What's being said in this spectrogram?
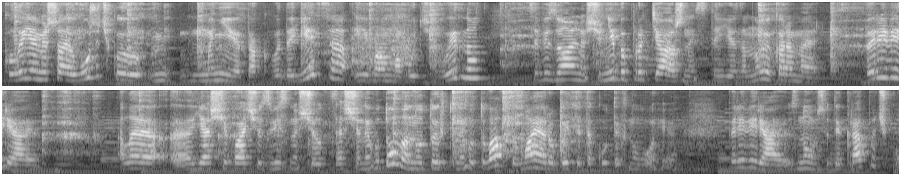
коли я мішаю ложечкою, мені так видається, і вам, мабуть, видно це візуально, що ніби протяжний стає за мною карамель. Перевіряю. Але е, я ще бачу, звісно, що це ще не готово, але той, хто не готував, то має робити таку технологію. Перевіряю, знову сюди крапочку,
